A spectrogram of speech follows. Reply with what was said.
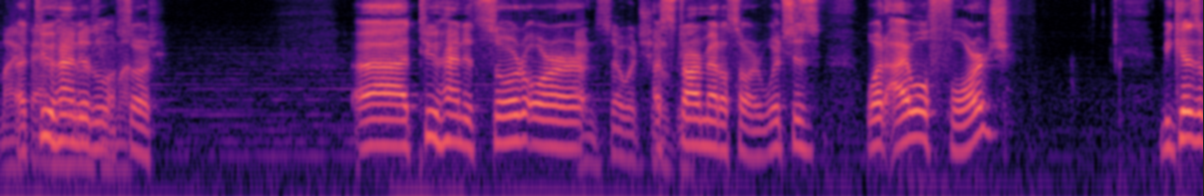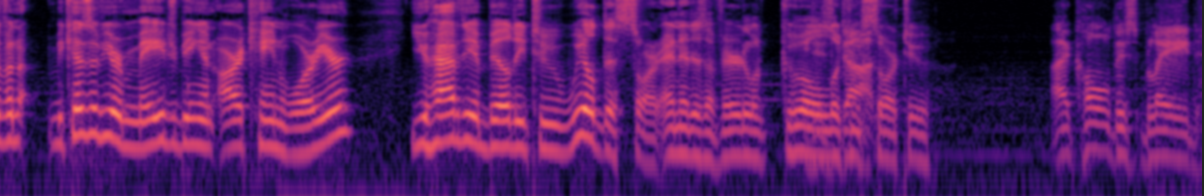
My A two-handed owes you lo- sword. Uh, two-handed sword or so a be. star metal sword, which is what I will forge. Because of an because of your mage being an arcane warrior, you have the ability to wield this sword, and it is a very lo- cool looking done. sword too. I call this blade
